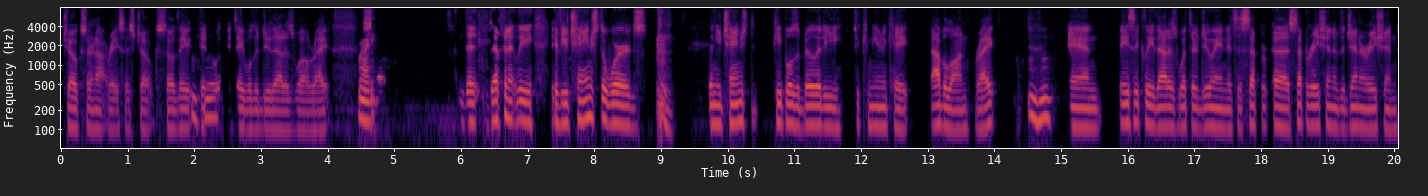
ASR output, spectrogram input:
jokes are not racist jokes, so they Mhm. it'll, it's able to do that as well, right? Right. That definitely, if you change the words, then you change people's ability to communicate Babylon, right? hmm And basically that is what they're doing. It's a separ- uh, separation of the generation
